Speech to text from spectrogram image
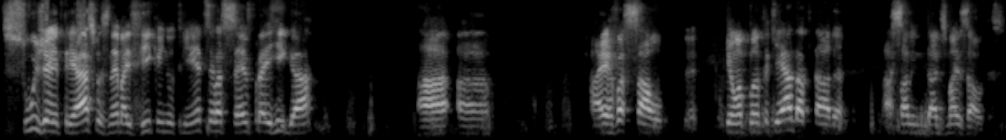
suja, entre aspas, né, mas rica em nutrientes, ela serve para irrigar a, a, a erva sal, né? Que é uma planta que é adaptada a salinidades mais altas.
